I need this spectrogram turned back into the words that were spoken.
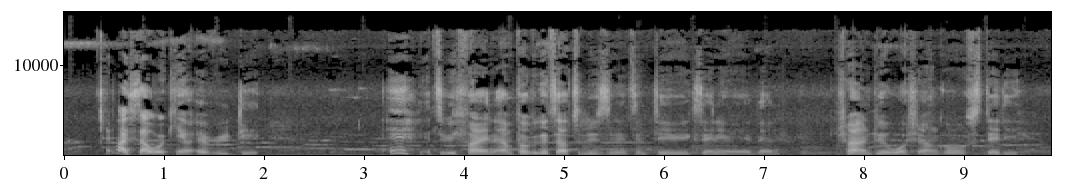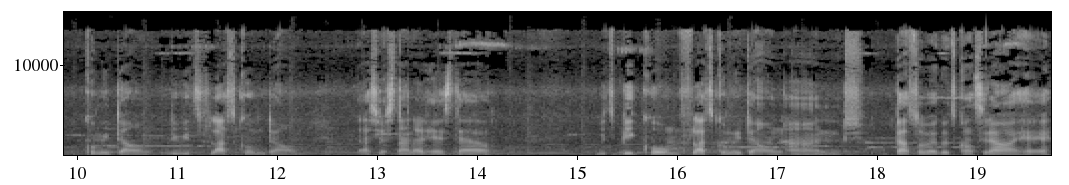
if I start working out every day, eh, it'll be fine. I'm probably going to have to loosen it in three weeks anyway. Then try and do a wash and go steady, comb it down, leave it flat comb down. That's your standard hairstyle. With big comb, flat comb it down, and that's what we're going to consider our hair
